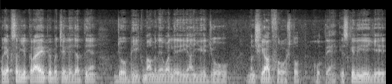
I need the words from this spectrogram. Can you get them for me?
और अक्सर ये किराए पे बच्चे ले जाते हैं, जो भीख मांगने वाले या ये जो मनशियात फरोश होते हैं। इसके लिए ये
